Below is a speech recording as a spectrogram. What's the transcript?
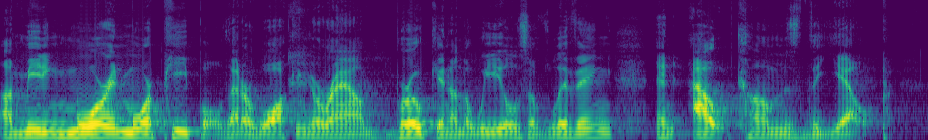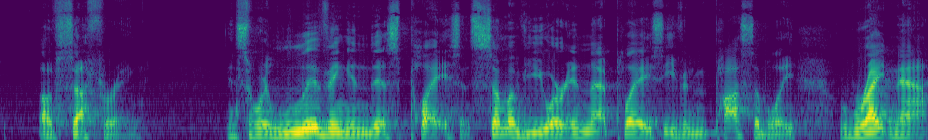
I'm meeting more and more people that are walking around broken on the wheels of living, and out comes the yelp of suffering and so we're living in this place. And some of you are in that place, even possibly right now.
